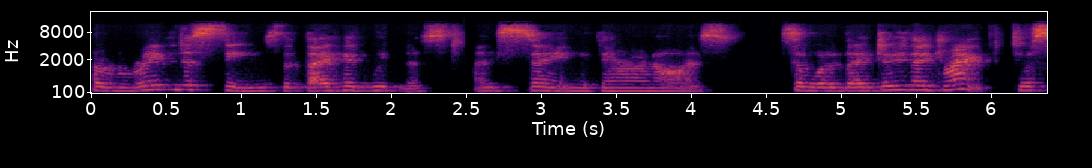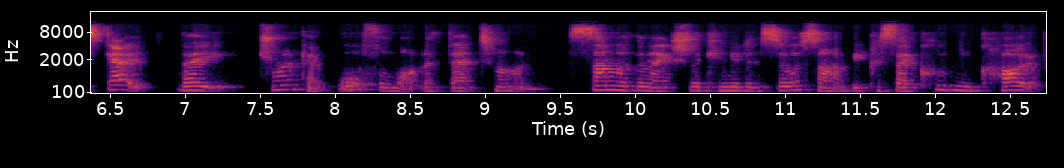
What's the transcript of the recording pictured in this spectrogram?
horrendous things that they had witnessed and seen with their own eyes. So, what did they do? They drank to escape. They drank an awful lot at that time. Some of them actually committed suicide because they couldn't cope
